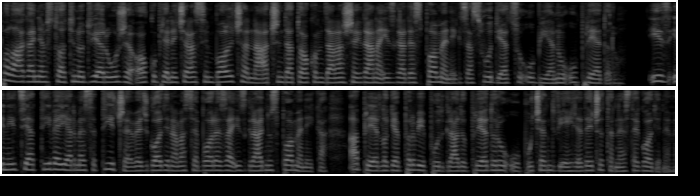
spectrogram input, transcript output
Polaganjem stotinu dvije ruže okupljeni će na simboličan način da tokom današnjeg dana izgrade spomenik za svu djecu ubijenu u Prijedoru. Iz inicijative Jer me se tiče, već godinama se bore za izgradnju spomenika, a prijedlog je prvi put gradu Prijedoru upućen 2014. godine.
